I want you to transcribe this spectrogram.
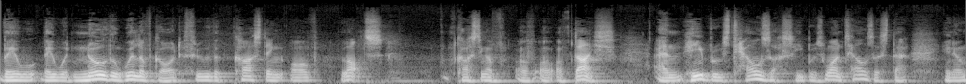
they, they would know the will of God through the casting of lots, casting of, of, of dice. And Hebrews tells us, Hebrews 1 tells us that, you know,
